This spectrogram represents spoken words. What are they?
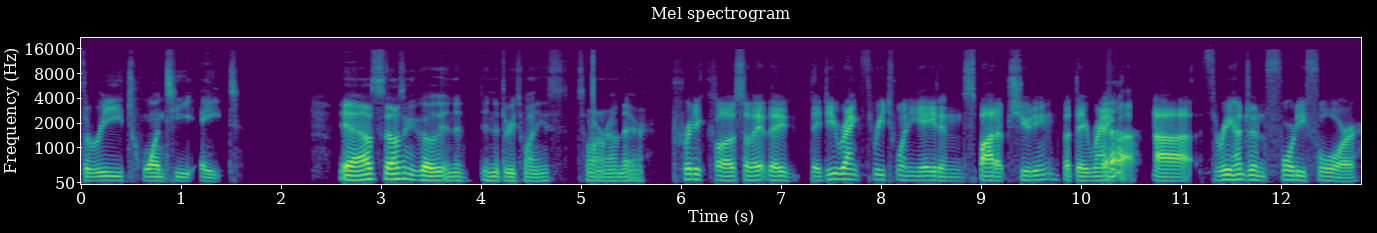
three twenty eight. Yeah, I was, I was gonna go in the in the three twenties, somewhere around there. Pretty close. So they they they do rank three twenty eight in spot up shooting, but they rank yeah. uh three hundred and forty four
